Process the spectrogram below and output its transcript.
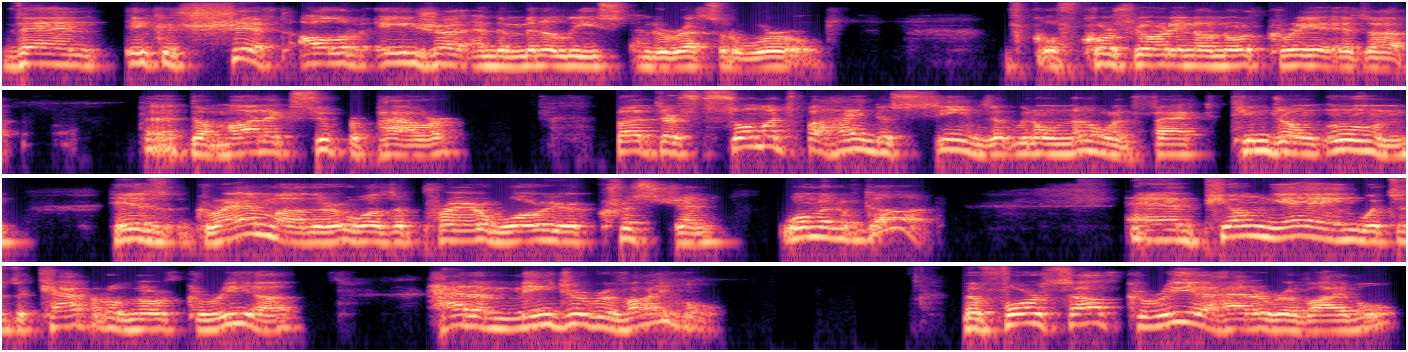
then it could shift all of Asia and the Middle East and the rest of the world. Of course, we already know North Korea is a, a demonic superpower, but there's so much behind the scenes that we don't know. In fact, Kim Jong-un, his grandmother was a prayer warrior Christian woman of God. And Pyongyang, which is the capital of North Korea, had a major revival. Before South Korea had a revival,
